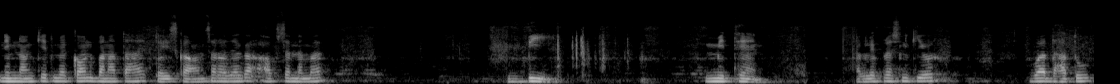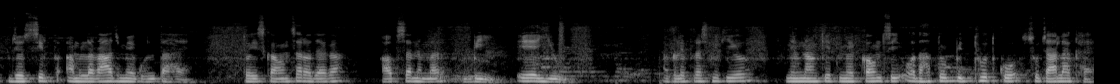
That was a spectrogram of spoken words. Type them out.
निम्नांकित में कौन बनाता है? तो इसका आंसर हो जाएगा ऑप्शन नंबर बी, मीथेन। अगले प्रश्न की ओर। वह धातु जो सिर्फ़ अम्लराज में घुलता है तो इसका आंसर हो जाएगा option number B A U अगले प्रश्न की ओर, निम्नांकित में कौन सी अधातु विद्युत को सुचालक है?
